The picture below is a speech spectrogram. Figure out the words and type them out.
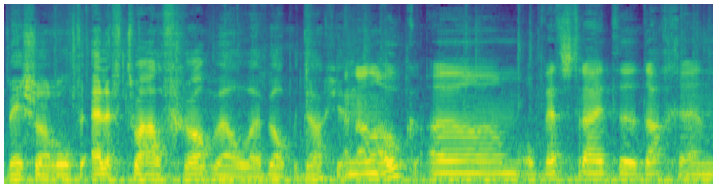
Meestal rond de 11, 12 gram wel, eh, wel per dag. En dan ook ehm, op wedstrijddag en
